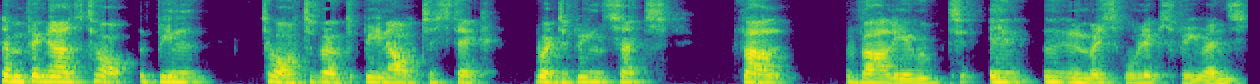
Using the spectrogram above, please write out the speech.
something I've taught been taught about being autistic would have been such val valued in, in my school experience,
